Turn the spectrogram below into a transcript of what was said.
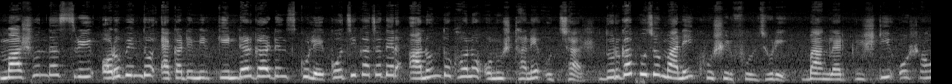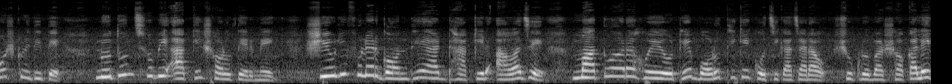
মাসুন্দা শ্রী অরবিন্দ একাডেমির কিন্ডার গার্ডেন স্কুলে কচিকাচাদের আনন্দঘন অনুষ্ঠানে উচ্ছ্বাস। দুর্গাপুজো মানেই খুশির ফুলঝুরি। বাংলার কৃষ্টি ও সংস্কৃতিতে নতুন ছবি আঁকে শরতের মেঘ। শিউলি ফুলের গন্ধে আর ঢাকের আওয়াজে মাতোয়ারা হয়ে ওঠে বড় থেকে কচিকাচারাও। শুক্রবার সকালে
